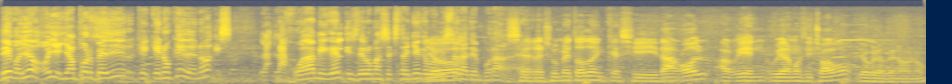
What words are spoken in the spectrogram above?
Digo yo, oye, ya por pedir que, que no quede, ¿no? Es, la, la jugada, Miguel, es de lo más extraño que hemos Yo- visto en la temporada. Se ¿eh? resume todo en que si da gol, alguien hubiéramos dicho algo. Yo creo que no, ¿no?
